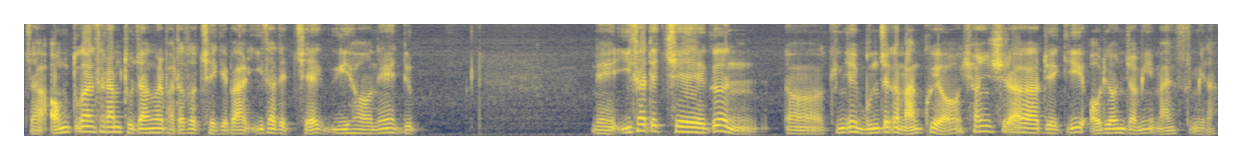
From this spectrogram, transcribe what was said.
자, 엉뚱한 사람 도장을 받아서 재개발 이사대책 위헌의 늪. 네, 이사 대책은 어, 굉장히 문제가 많고요. 현실화되기 어려운 점이 많습니다.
